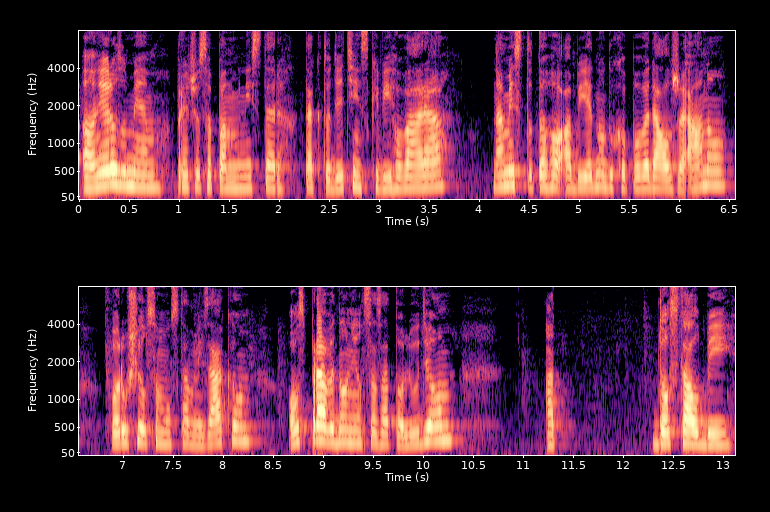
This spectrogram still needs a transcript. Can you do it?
Nerozumiem, prečo sa pán minister takto detinsky vyhovára, namiesto toho, aby jednoducho povedal, že áno, porušil som ústavný zákon, ospravedlnil sa za to ľuďom a dostal by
